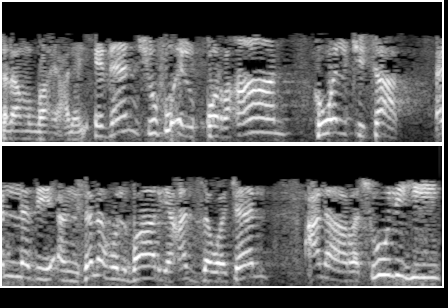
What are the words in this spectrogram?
سلام الله عليه. إذا شوفوا القرآن هو الكتاب الذي أنزله الباري عز وجل على رسوله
